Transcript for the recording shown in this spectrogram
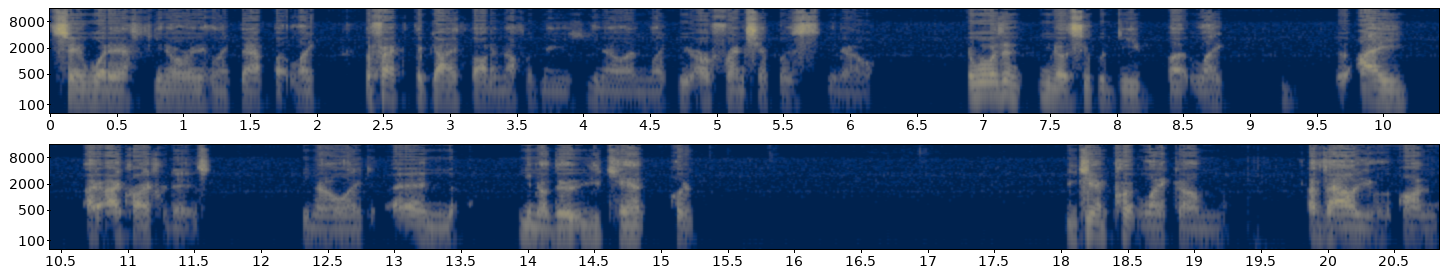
say what if you know or anything like that. But like the fact that the guy thought enough of me, you know, and like we our friendship was, you know, it wasn't you know super deep, but like I I, I cried for days, you know, like and you know you can't put you can't put like um a value on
